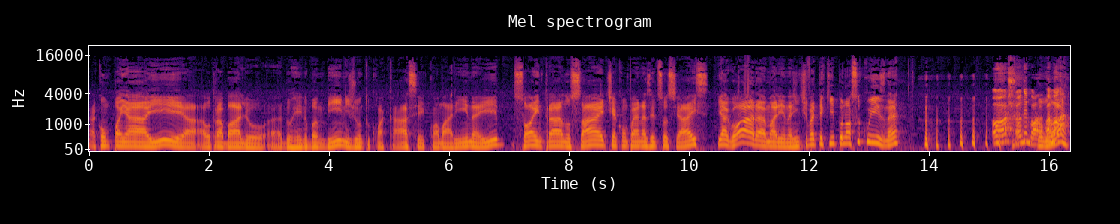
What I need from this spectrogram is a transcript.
acompanhar aí a, a, o trabalho a, do Reino Bambini junto com a Cássia e com a Marina aí, só entrar no site e acompanhar nas redes sociais. E agora, Marina, a gente vai ter que ir pro nosso quiz, né? Ó, oh, show de bola. Vamos, Vamos lá? lá.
